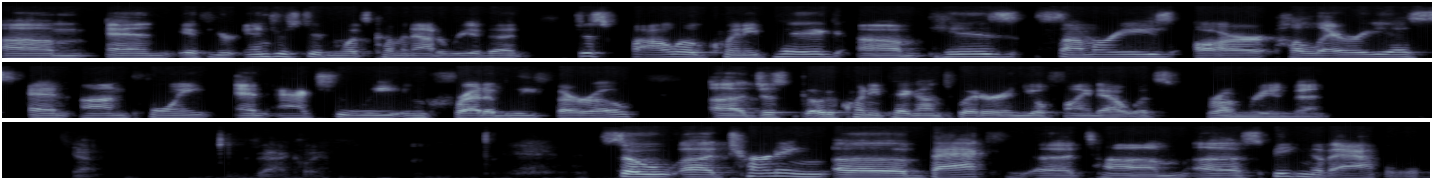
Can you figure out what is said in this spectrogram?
Um, and if you're interested in what's coming out of reInvent, just follow Quinnypig. Um, his summaries are hilarious and on point and actually incredibly thorough. Uh, just go to Quinnypig on Twitter and you'll find out what's from reInvent. Yeah, exactly. So uh, turning uh, back, uh, Tom, uh, speaking of Apple,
